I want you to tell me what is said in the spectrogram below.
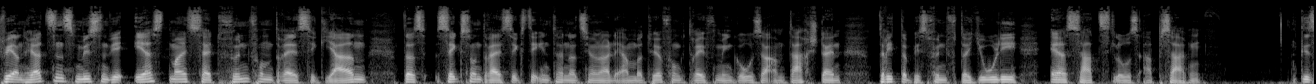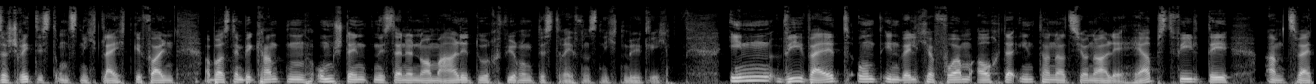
Schweren Herzens müssen wir erstmals seit 35 Jahren das 36. internationale Amateurfunktreffen in Gosa am Dachstein, 3. bis 5. Juli, ersatzlos absagen. Dieser Schritt ist uns nicht leicht gefallen, aber aus den bekannten Umständen ist eine normale Durchführung des Treffens nicht möglich. Inwieweit und in welcher Form auch der internationale Herbstfield am 2.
